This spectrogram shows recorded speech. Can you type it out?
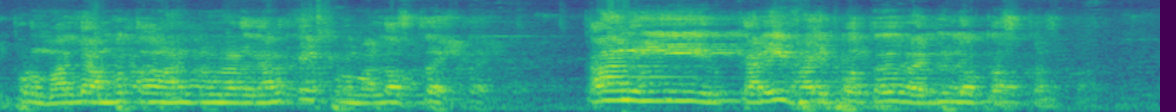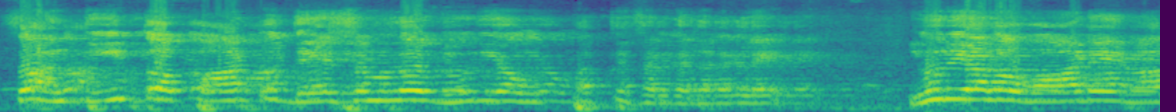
ఇప్పుడు మళ్ళీ అమ్ముతానంటున్నాడు కనుక ఇప్పుడు మళ్ళీ వస్తాయి. కానీ ఈ ఖరీఫ్ అయిపోతుంది రబీలోకి వస్తాం. సో దీంతో పాటు దేశంలో యూరియా ఉత్పత్తి సరిగ్గా జరగలే యూరియాలో వాడే రా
